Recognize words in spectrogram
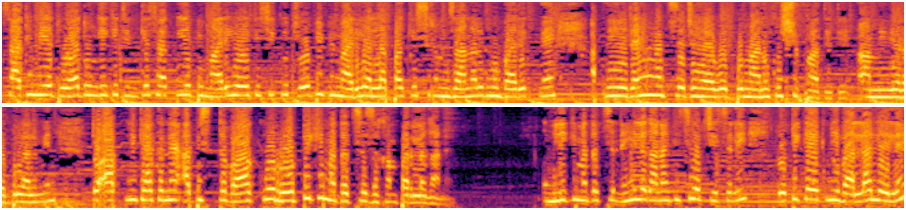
साथ ही मैं ये दुआ दूँगी कि जिनके साथ भी ये बीमारी हो, किसी को जो भी बीमारी है, अल्लाह पाक इस रमज़ान अल मुबारक में अपनी रहमत से जो है वो बीमारों को शिफा दे दे। आमीन रब्बुल आलमीन। तो आपने क्या करना है, अब इस दवा को रोटी की मदद से जख्म पर लगाना है। उंगली की मदद से नहीं लगाना किसी और चीज़ से नहीं, रोटी का एक निवाला ले लें।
